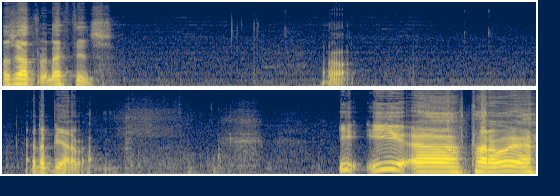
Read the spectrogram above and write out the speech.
жертвы достичь. Вот. Это первое. И, и э, второе,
